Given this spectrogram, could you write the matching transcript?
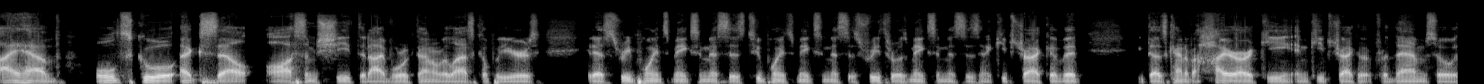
I have old school Excel awesome sheet that I've worked on over the last couple years. It has three points, makes and misses, two points, makes and misses, free throws, makes and misses, and it keeps track of it. It does kind of a hierarchy and keeps track of it for them. So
